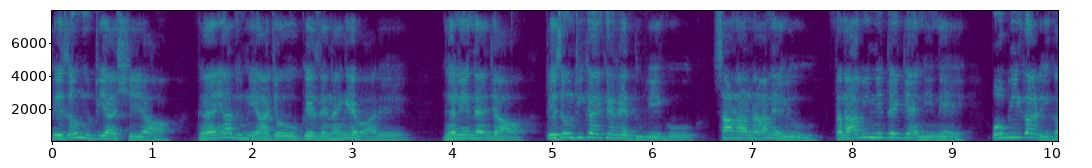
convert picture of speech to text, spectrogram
တေဆုံးသူ108ယောက်၊ဒဏ်ရာရသူ200ကျော်ကိုကယ်ဆယ်နိုင်ခဲ့ပါတယ်။ငလင်းတန်းကြောင့်တေဆုံးထိခိုက်ခဲ့တဲ့သူတွေကိုစာနာနာလေလို့တနာပြီးနေတိတ်တဲ့အနေနဲ့ပုံပြီးကတွေက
